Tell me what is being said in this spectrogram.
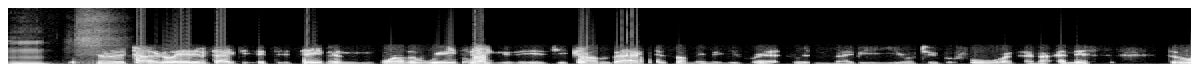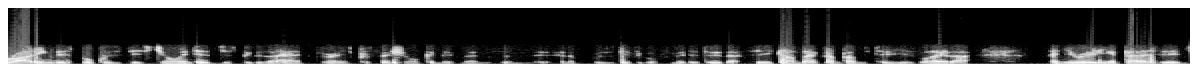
Mm. No, no, totally. And in fact, it's, it's even one of the weird things is you come back to something that you've read written maybe a year or two before, and and this the writing of this book was disjointed just because I had various professional commitments, and, and it was difficult for me to do that. So you come back sometimes two years later. And you're reading a passage,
